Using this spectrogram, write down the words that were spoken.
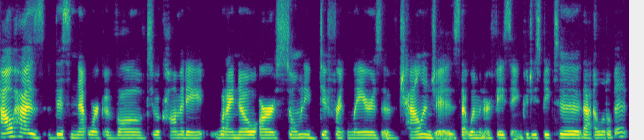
How has this network evolved to accommodate what I know are so many different layers of challenges that women are facing? Could you speak to that a little bit?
